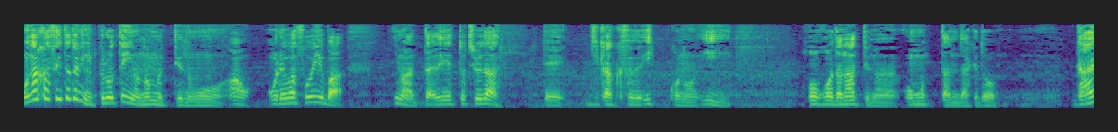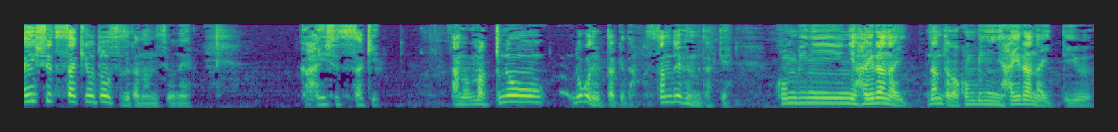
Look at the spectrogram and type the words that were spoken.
お腹空いた時にプロテインを飲むっていうのも、あ、俺はそういえば、今ダイエット中だって自覚する一個のいい方法だなっていうのは思ったんだけど、外出先をどうするかなんですよね。外出先。あの、まあ、昨日、どこで言ったっけな？スタンド FM だっけ？コンビニに入らない、なんとかコンビニに入らないっていう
